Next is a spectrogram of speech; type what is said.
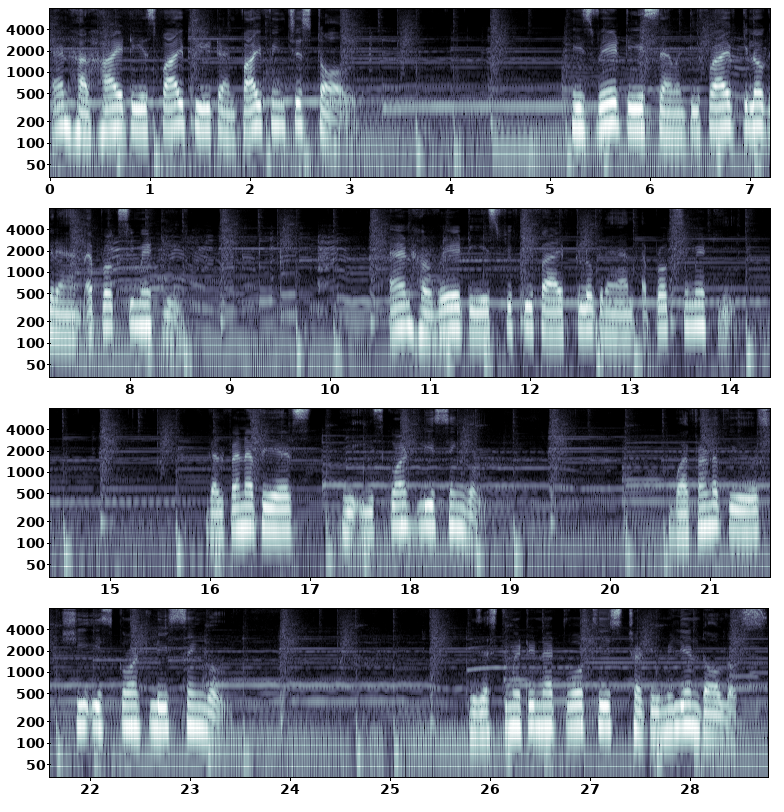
and her height is 5 feet and 5 inches tall. His weight is 75 kilogram approximately and her weight is 55 kilogram approximately. Girlfriend affairs he is currently single. Boyfriend affairs she is currently single. His estimated net worth is 30 million dollars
